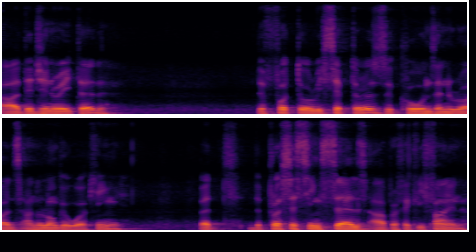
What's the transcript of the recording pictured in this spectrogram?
are degenerated. The photoreceptors, the cones and rods, are no longer working, but the processing cells are perfectly fine,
